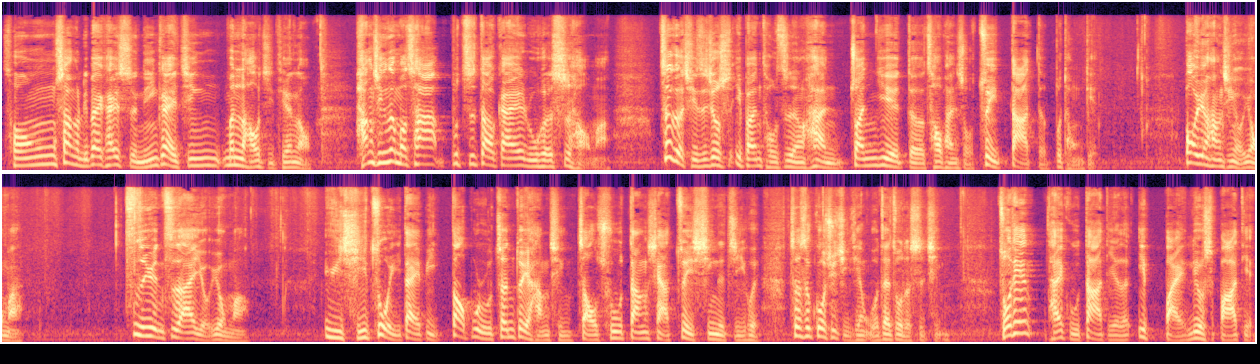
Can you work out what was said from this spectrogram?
从上个礼拜开始，你应该已经闷了好几天了。行情那么差，不知道该如何是好吗？这个其实就是一般投资人和专业的操盘手最大的不同点。抱怨行情有用吗？自怨自艾有用吗？与其坐以待毙，倒不如针对行情找出当下最新的机会。这是过去几天我在做的事情。昨天台股大跌了一百六十八点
